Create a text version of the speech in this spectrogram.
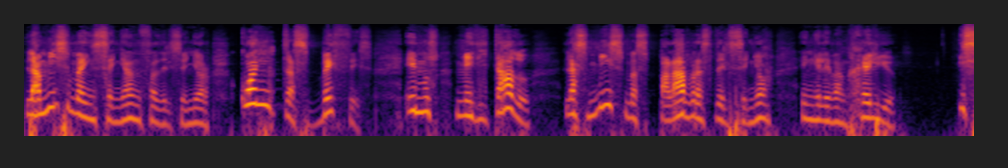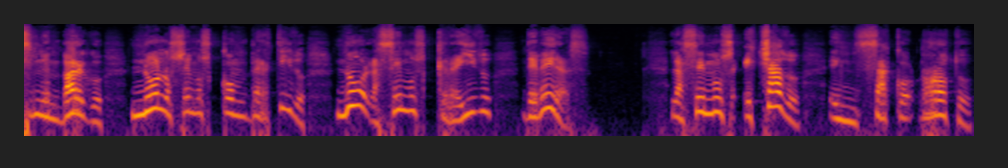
la misma enseñanza del Señor? ¿Cuántas veces hemos meditado las mismas palabras del Señor en el Evangelio, y sin embargo no nos hemos convertido, no las hemos creído de veras, las hemos echado en saco roto.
